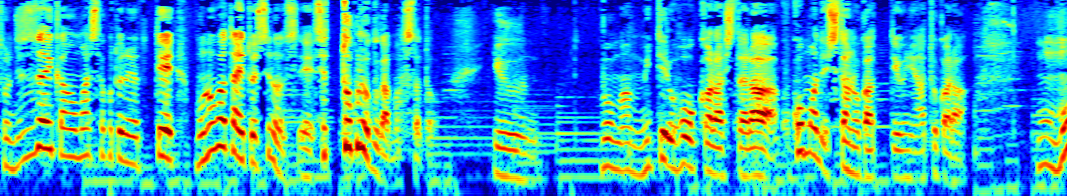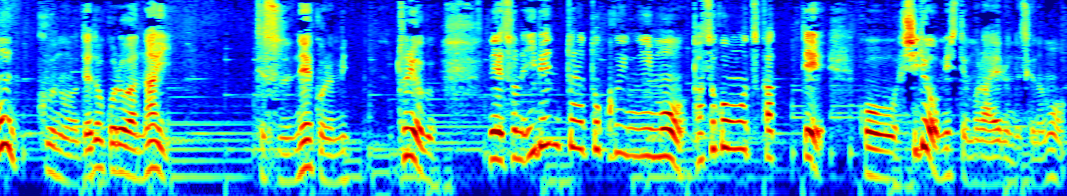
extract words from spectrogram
その実在感を増したことによって物語としての、え説得力が増したというもうまあ見てる方からしたらここまでしたのかっていうふうに後からもう文句の出どころがないですねこれ。とにかく。でそのイベントの時にもパソコンを使ってこう資料を見せてもらえるんですけども、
